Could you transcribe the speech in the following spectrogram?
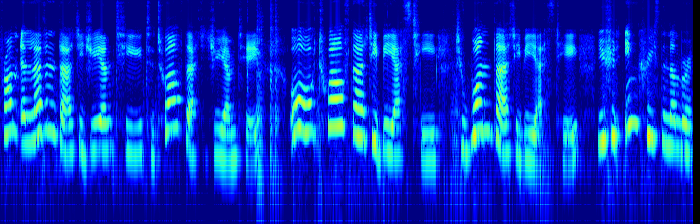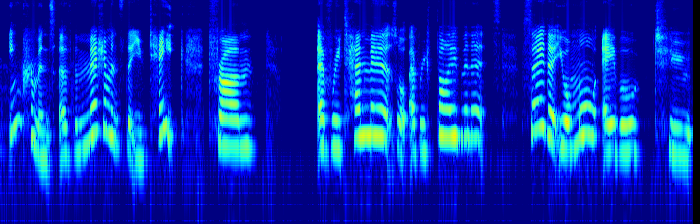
from 11:30 GMT to 12:30 GMT or 12:30 BST to 1:30 BST, you should increase the number of increments of the measurements that you take from every 10 minutes or every 5 minutes so that you're more able to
